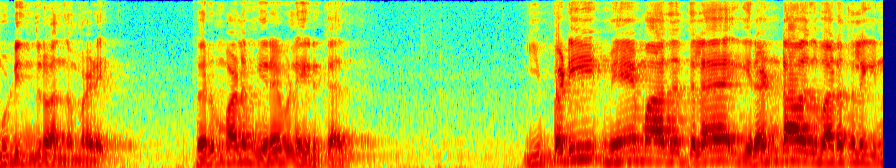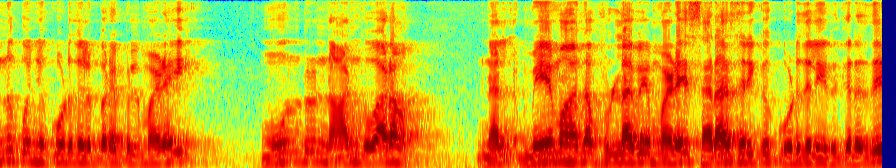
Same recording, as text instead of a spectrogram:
முடிந்துடும் அந்த மழை. பெரும்பாலும் இரவில் இருக்காது. இப்படி மே மாதத்தில் இரண்டாவது வாரத்தில் இன்னும் கொஞ்சம் கூடுதல் பரப்பில் மழை மூன்று நான்கு வாரம் நல் மே மாதம் ஃபுல்லாகவே மழை சராசரிக்கு கூடுதல் இருக்கிறது.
